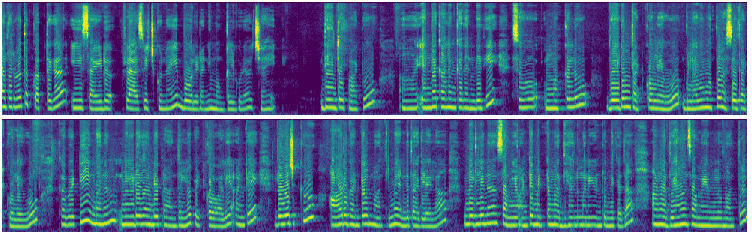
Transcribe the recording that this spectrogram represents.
ఆ తర్వాత కొత్తగా ఈ సైడ్ ఫ్లాస్ ఇచ్చుకున్నాయి బోలెడన్ని మొగ్గలు కూడా వచ్చాయి. దీంతోపాటు ఎండాకాలం కదండి ఇది. సో మొక్కలు వేడిని తట్టుకోలేవు గులాబీ మొక్కలు అసలు తట్టుకోలేవు. కాబట్టి మనం నీడగా ఉండే ప్రాంతంలో పెట్టుకోవాలి. అంటే రోజుకు ఆరు గంటలు మాత్రమే ఎండ తగిలేలా. మిగిలిన సమయం అంటే మిట్ట మధ్యాహ్నం అని ఉంటుంది కదా ఆ మధ్యాహ్నం సమయంలో మాత్రం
